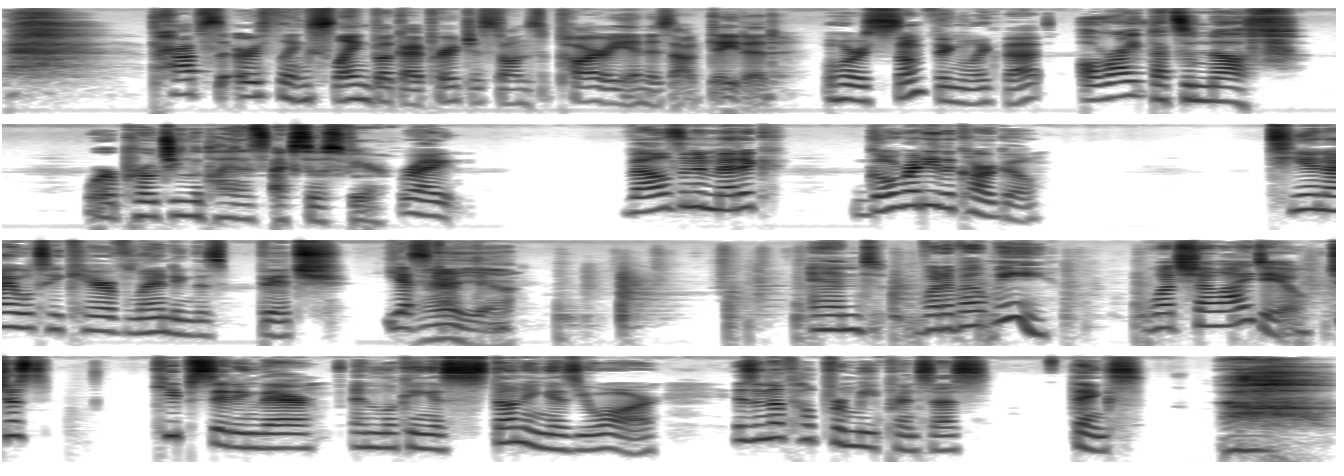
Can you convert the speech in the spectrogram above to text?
Perhaps the Earthling slang book I purchased on Zaparian is outdated. Or something like that. All right, that's enough. We're approaching the planet's exosphere. Right. Valzen and Medic, go ready the cargo. T and I will take care of landing this bitch. Yes, yeah, Captain. yeah. And what about me? What shall I do? Just keep sitting there and looking as stunning as you are is enough help for me, Princess. Thanks.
